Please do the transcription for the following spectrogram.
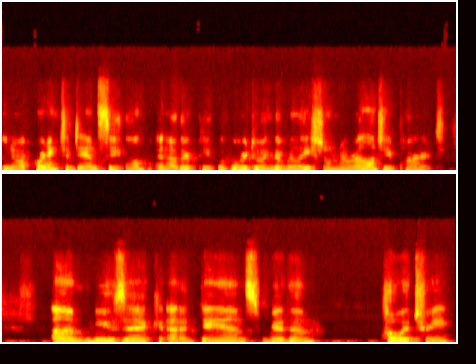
You know, according to Dan Siegel and other people who are doing the relational neurology part, um, music, uh, dance, rhythm, poetry,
